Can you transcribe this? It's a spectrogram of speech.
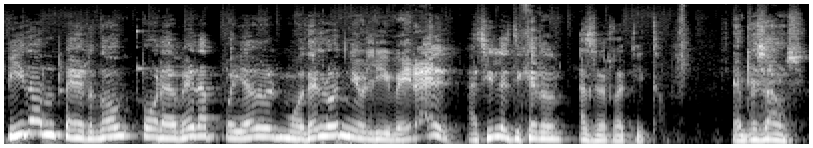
pidan perdón por haber apoyado el modelo neoliberal. Así les dijeron hace ratito. Empezamos.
